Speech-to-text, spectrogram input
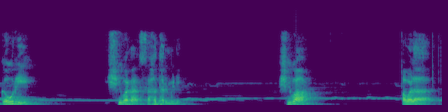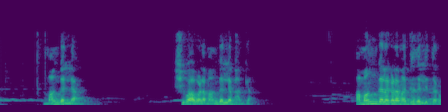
ಗೌರಿ ಶಿವನ ಸಹಧರ್ಮಿಣಿ. ಶಿವ ಅವಳ ಮಾಂಗಲ್ಯ, ಶಿವ ಅವಳ ಮಾಂಗಲ್ಯ ಭಾಗ್ಯ. ಅಮಂಗಲಗಳ ಮಧ್ಯದಲ್ಲಿದ್ದರು.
